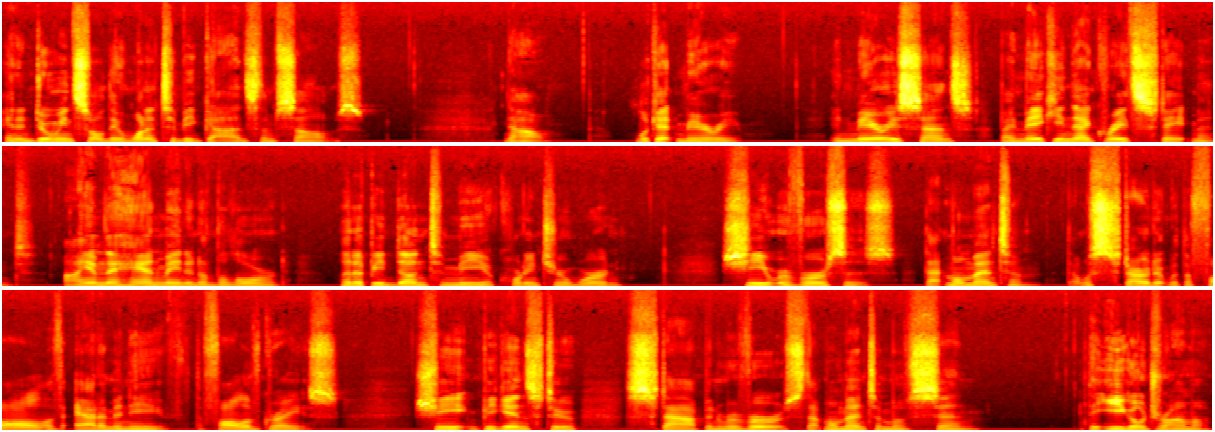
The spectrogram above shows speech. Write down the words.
and in doing so, they wanted to be gods themselves. Now, look at Mary. In Mary's sense, by making that great statement, I am the handmaiden of the Lord, let it be done to me according to your word, she reverses that momentum that was started with the fall of Adam and Eve, the fall of grace. She begins to stop and reverse that momentum of sin, the ego drama.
